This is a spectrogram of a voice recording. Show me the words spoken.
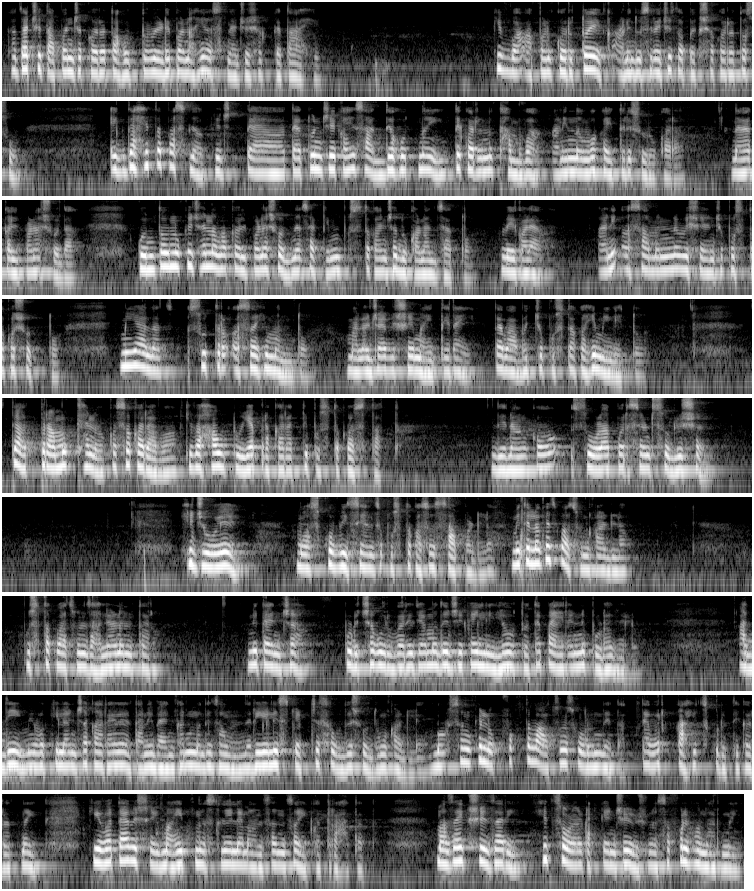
कदाचित आपण जे करत आहोत तो वेडेपणाही असण्याची शक्यता आहे. किंवा आपण करतो एक आणि दुसऱ्याचीच अपेक्षा करत असू. एकदा हे तपासलं की त्या त्यातून जे काही साध्य होत नाही ते करणं थांबवा आणि नवं काहीतरी सुरू करा. नव्या कल्पना शोधा. गुंतवणुकीच्या नव्या कल्पना शोधण्यासाठी मी पुस्तकांच्या दुकानात जातो. वेगळ्या आणि असामान्य विषयांची पुस्तकं शोधतो. मी यालाच सूत्र असंही म्हणतो. मला ज्याविषयी माहिती नाही त्याबाबतची पुस्तकंही मी घेतो. त्यात प्रामुख्यानं कसं करावं किंवा हाऊ टू या प्रकारात ती पुस्तकं असतात. दिनांक सोळा पर्सेंट सोल्युशन हे जोएल मॉस्कोविस यांचं पुस्तक असं सापडलं. मी ते लगेच वाचून काढलं. पुस्तक वाचून झाल्यानंतर मी त्यांच्या पुढच्या गुरुवारी त्यामध्ये जे काही लिहिलं होतं त्या पायऱ्यांनी पुढं गेलो. आधी मी वकिलांच्या कार्यालयात आणि बँकांमध्ये जाऊन रिअल इस्टेटचे सौदे शोधून काढले. बहुसंख्य लोक फक्त वाचून सोडून देतात. त्यावर काहीच कृती करत नाहीत किंवा त्याविषयी माहीत नसलेल्या माणसांचं ऐकत राहतात. माझा एक शेजारी हीच सोळा टक्क्यांची योजना सफल होणार नाही.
